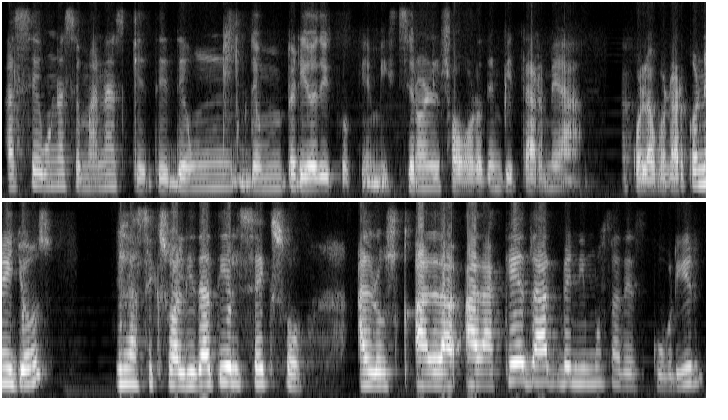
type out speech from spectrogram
hace unas semanas que de, un, periódico que me hicieron el favor de invitarme a, colaborar con ellos, de la sexualidad y el sexo a, los, a, la, a la qué edad venimos a descubrir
